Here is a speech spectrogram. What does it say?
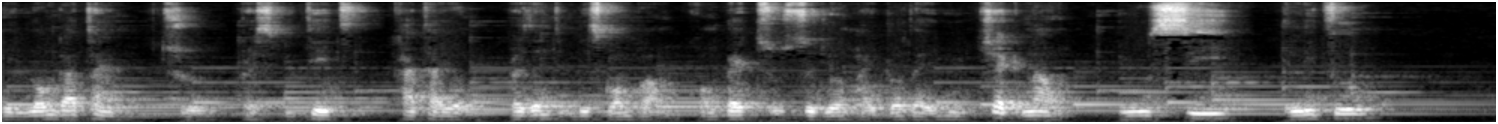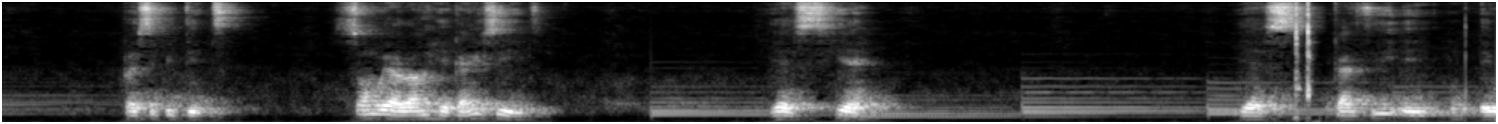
a longer time to precipitate cation present in this compound compared to sodium hydroxide. If you check now, you will see a little precipitate somewhere around here. Can you see it? Yes, here. Yes, you can see a, a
